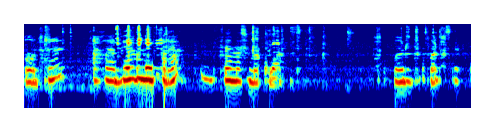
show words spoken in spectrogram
oczy. Aha, białego nie wpada. Ten ma chyba kwarc. Kwarc, kwarc, tak. I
